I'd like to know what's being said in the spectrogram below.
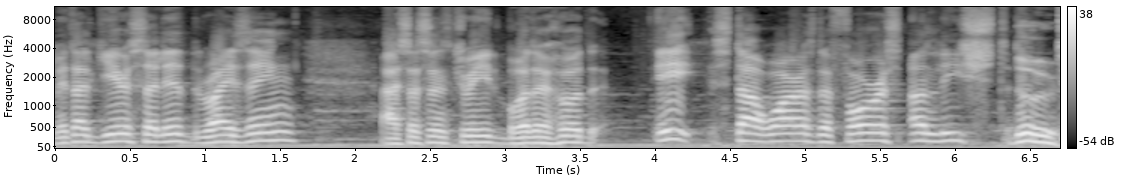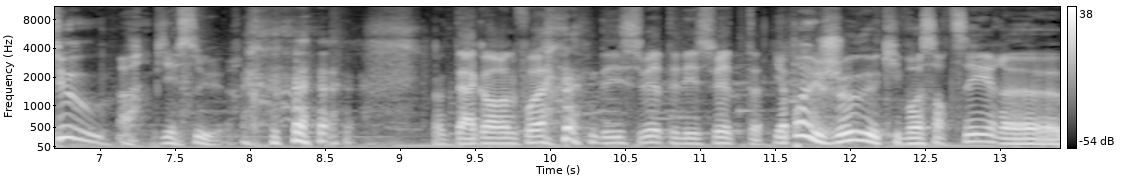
Metal Gear Solid Rising, Assassin's Creed Brotherhood et Star Wars The Force Unleashed Deux. 2. Ah, bien sûr. Donc, t'as encore une fois des suites et des suites. Il n'y a pas un jeu qui va sortir euh,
